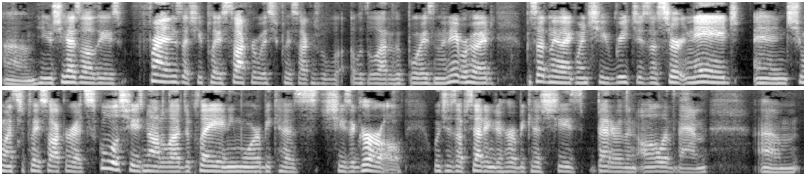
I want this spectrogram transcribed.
Um, you know, she has all these friends that she plays soccer with. She plays soccer with, with a lot of the boys in the neighborhood. But suddenly, like when she reaches a certain age and she wants to play soccer at school, she's not allowed to play anymore because she's a girl, which is upsetting to her because she's better than all of them. Um,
